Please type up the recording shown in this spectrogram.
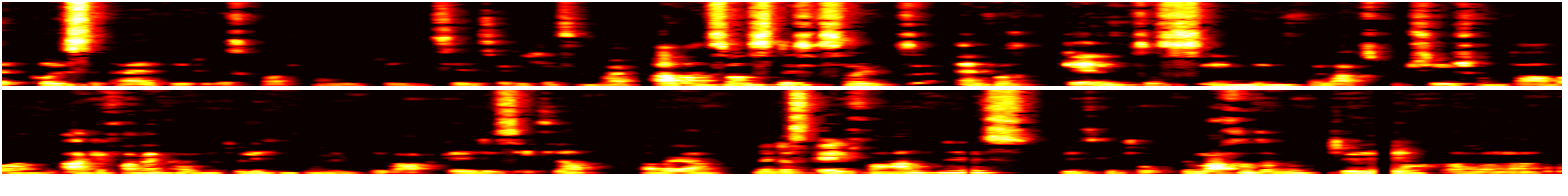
der größte Teil wird über das Crowdfunding finanziert, sage ich jetzt einmal. Aber ansonsten ist es halt einfach Geld, das im, im Verlagsbudget schon da war. Angefangen habe ich natürlich mit meinem Privatgeld, ist eh klar. Aber ja, wenn das Geld vorhanden ist, wird gedruckt. Wir machen dann natürlich auch äh,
